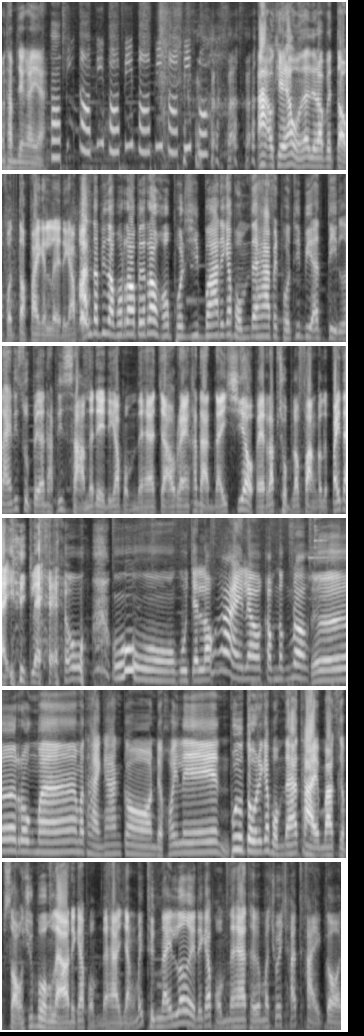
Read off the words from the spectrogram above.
มันทำยังไงอะปอพี่ปอพี่ปอพี่ปอพี่ปอพี่ปออะโอเคครับผมนะเดี๋ยวเราไปต่อผลต่อไปกันเลยนะครับอันดับที่สองของเราเป็นเรื่องของผลชีบานะครับผมนะฮะเป็นผลที่มีอันติแรงที่สุดเป็นอันดับที่สามนั่นเองนะครับผมนะฮะจะเอาแรงขนาดไหนเชี่ยวไปรับชมรับฟังกันเลยไปไหนอีกแล้วโอ้โหกูจะร้องไห้แล้วกับน้องๆ เออลงมามาถ่ายงานก่อนเดี๋ยวค่อยเล่น พูดตรงๆนะครับผมนะฮะถ่ายมาเกือบ 2 ชั่วโมงแล้วนะครับผมนะฮะยังไม่ถึงไหนเลยนะครับผมนะฮะเธอมาช่วยชาร์จถ่ายก่อน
